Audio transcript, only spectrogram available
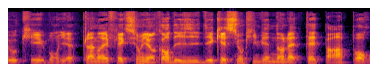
ok. Bon, il y a plein de réflexions. Il y a encore des, questions qui viennent dans la tête par rapport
